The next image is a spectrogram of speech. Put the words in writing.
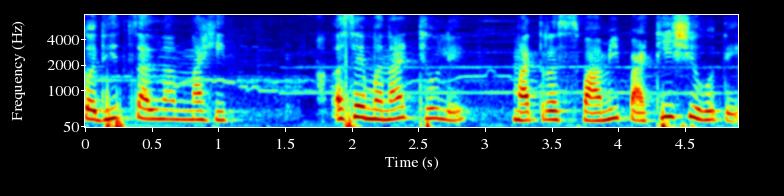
कधीच चालणार नाहीत असे मनात ठेवले मात्र स्वामी पाठीशी होते.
